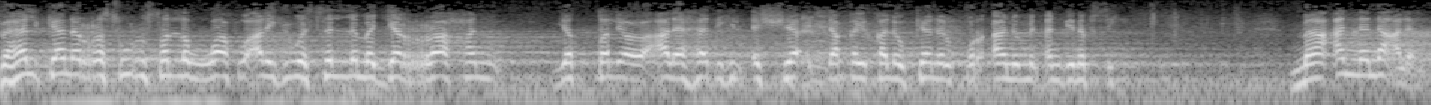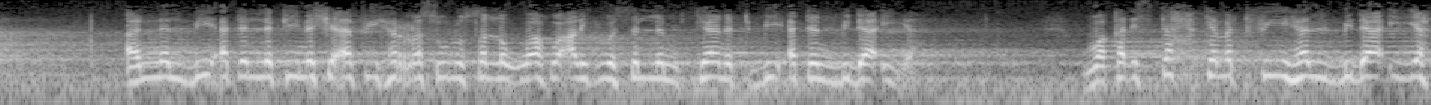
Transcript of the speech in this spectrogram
فهل كان الرسول صلى الله عليه وسلم جراحا يطلع على هذه الأشياء الدقيقة لو كان القرآن من عند نفسه؟ مع أن نعلم أن البيئة التي نشأ فيها الرسول صلى الله عليه وسلم كانت بيئة بدائية وقد استحكمت فيها البدائية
